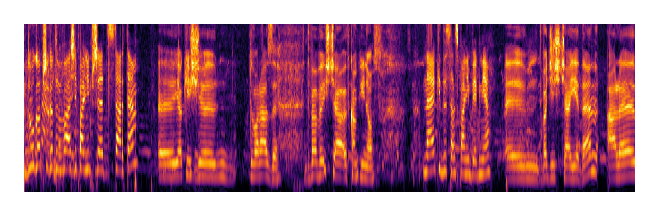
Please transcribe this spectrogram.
Długo przygotowywała się Pani przed startem? E, jakieś e, dwa razy. Dwa wyjścia w Campinos. Na jaki dystans Pani biegnie? E, 21, ale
